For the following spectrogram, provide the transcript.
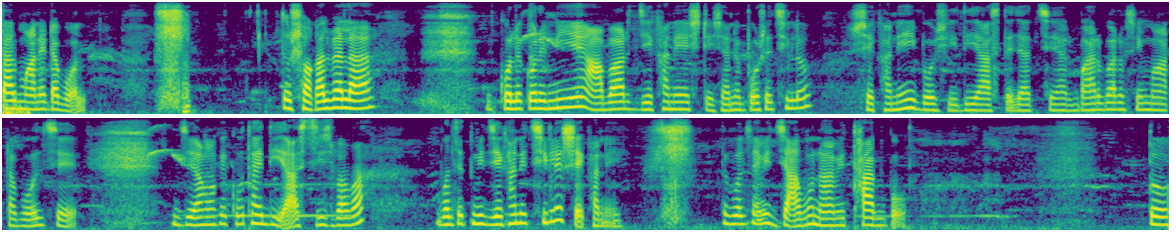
তার মানেটা বল। তো সকালবেলা কোলে করে নিয়ে আবার যেখানে স্টেশনে বসেছিল, সেখানেই বসি দিয়ে আসতে যাচ্ছে। আর বারবার সেই মাটা বলছে যে, আমাকে কোথায় দিয়ে আসছিস বাবা? বলছে, তুমি যেখানে ছিলে সেখানেই। তো বলছে, আমি যাব না, আমি থাকব। তো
